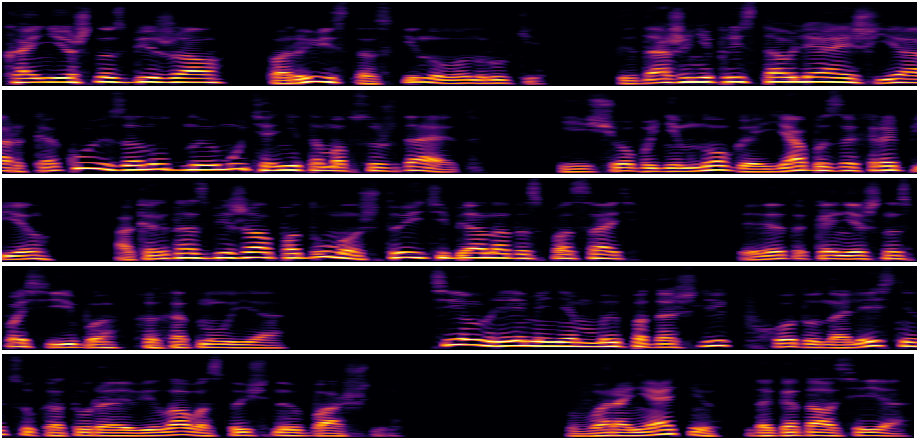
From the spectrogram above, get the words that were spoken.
Конечно, сбежал, порывисто скинул он руки. Ты даже не представляешь, Яр, какую занудную муть они там обсуждают. Еще бы немного, я бы захрапел. А когда сбежал, подумал, что и тебя надо спасать. Это, конечно, спасибо, хохотнул я. Тем временем мы подошли к входу на лестницу, которая вела в восточную башню. «В Воронятню?» – догадался я.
